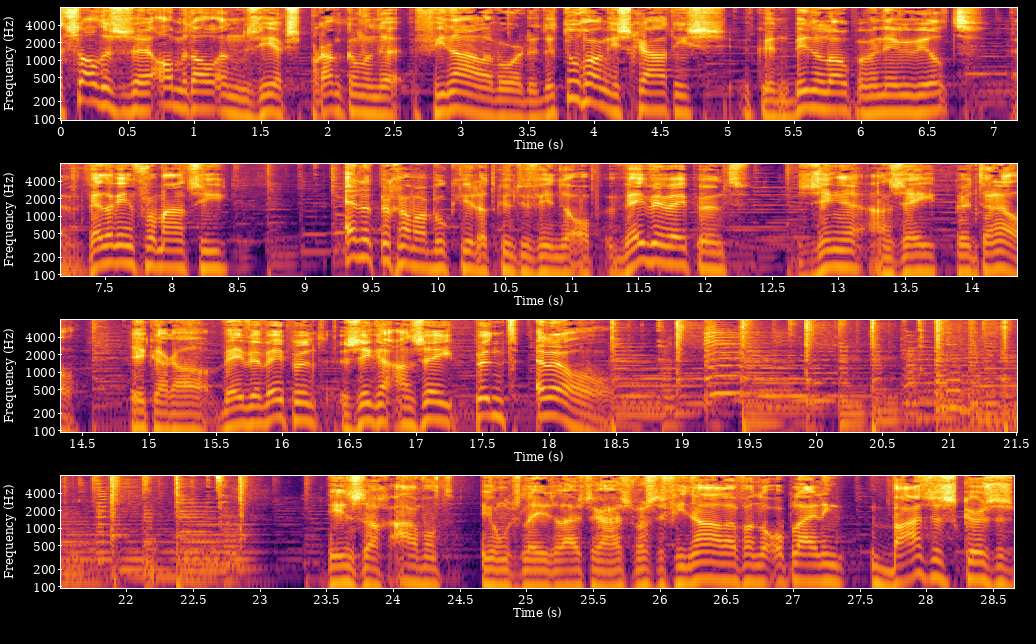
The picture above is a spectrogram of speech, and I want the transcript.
Het zal dus uh, al met al een zeer sprankelende finale worden. De toegang is gratis. U kunt binnenlopen wanneer u wilt. En verder informatie en het programmaboekje... dat kunt u vinden op www.zingenaanzee.nl. Ik herhaal www.zingenaanzee.nl. Dinsdagavond, jongsleden luisteraars... was de finale van de opleiding basiscursus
